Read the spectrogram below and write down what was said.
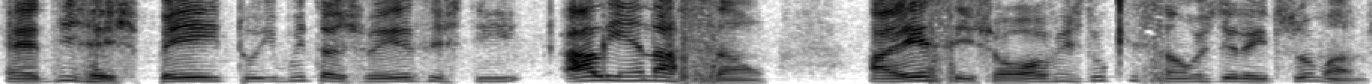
é, desrespeito e muitas vezes de alienação a esses jovens do que são os direitos humanos.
